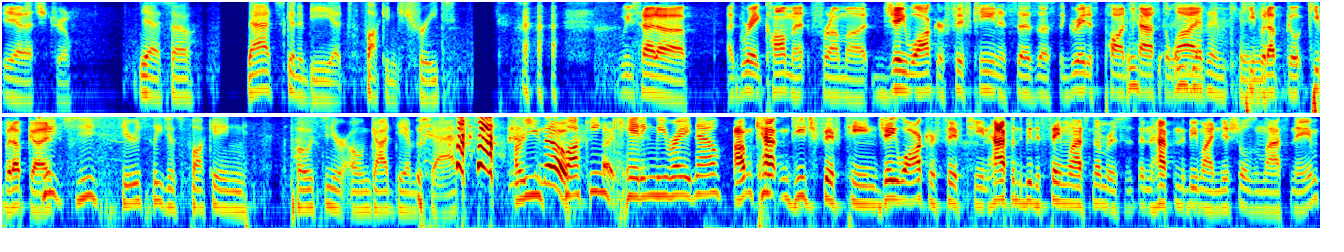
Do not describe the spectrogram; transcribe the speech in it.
Yeah, that's true. Yeah, so that's gonna be a fucking treat. we just had a a great comment from uh, Jay Walker 15. It says uh, it's the greatest podcast you alive. Keep it up, go. Keep it up, Did you, guys. did you seriously just fucking post in your own goddamn chat? Are you No, fucking I- kidding me right now? I'm Captain Geach 15. Jay Walker 15 happened to be the same last numbers and happened to be my initials and last name.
